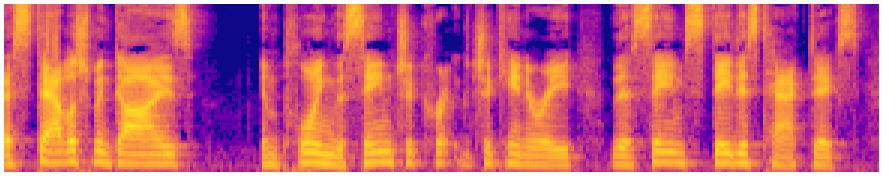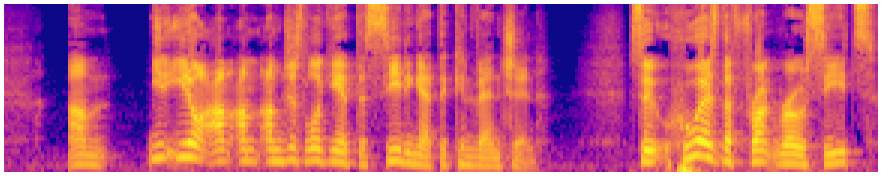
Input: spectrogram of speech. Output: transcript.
establishment guys employing the same chic- chicanery, the same status tactics. Um, you, you know, I'm, I'm just looking at the seating at the convention. So who has the front row seats?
